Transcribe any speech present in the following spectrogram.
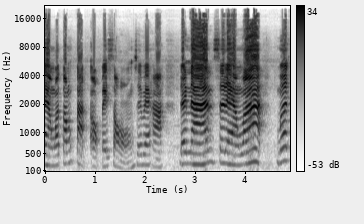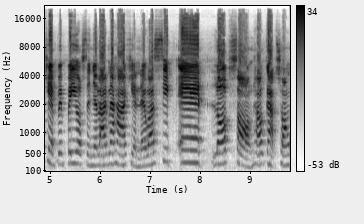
ดงว่าต้องตัดออกไป2ใช่ไหมคะ ดังนั้นแสดงว่าเมื่อเขียนเป็นประโยคสัญลักษณ์นะคะ เขียนได้ว่า 11ลบ2เท่ากับช่อง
